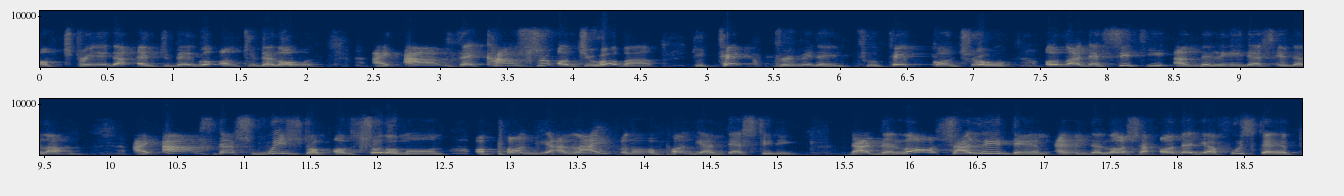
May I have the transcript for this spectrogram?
of Trinidad and Tobago unto the Lord. I ask the council of Jehovah to take preeminent, to take control over the city and the leaders in the land. I ask this wisdom of Solomon upon their life and upon their destiny that the Lord shall lead them and the Lord shall order their footsteps,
